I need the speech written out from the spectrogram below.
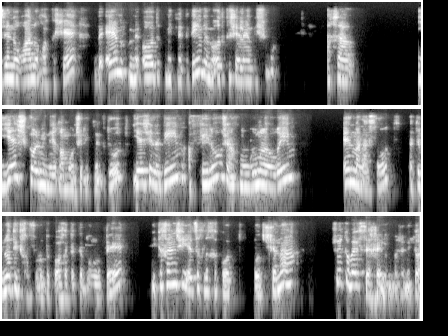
זה נורא נורא קשה, והם מאוד מתנגדים ומאוד קשה להם לשמוע. עכשיו, יש כל מיני רמות של התנגדות, יש ילדים אפילו שאנחנו אומרים להורים, אין מה לעשות, אתם לא תדחפו לו בכוח את הכדור לפה, ייתכן שיהיה צריך לחכות עוד שנה שהוא יקבל שכל, מה שנקרא,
